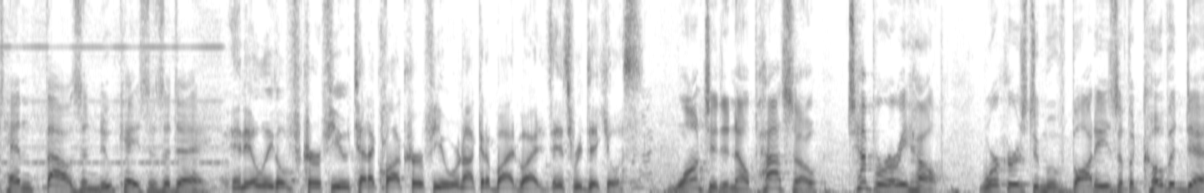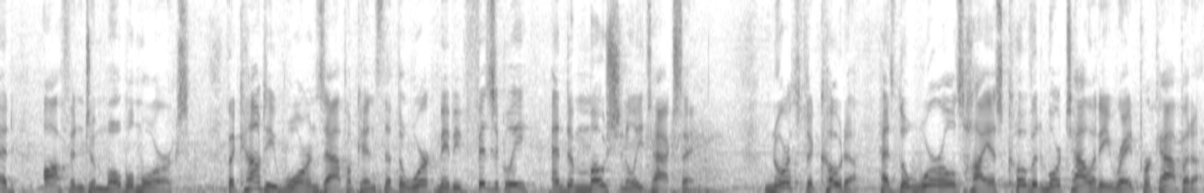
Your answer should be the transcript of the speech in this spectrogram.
10,000 new cases a day. An illegal curfew, 10 o'clock curfew, we're not going to abide by it. It's ridiculous. Wanted in El Paso, temporary help. Workers to move bodies of the COVID dead, often to mobile morgues. The county warns applicants that the work may be physically and emotionally taxing. North Dakota has the world's highest COVID mortality rate per capita.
